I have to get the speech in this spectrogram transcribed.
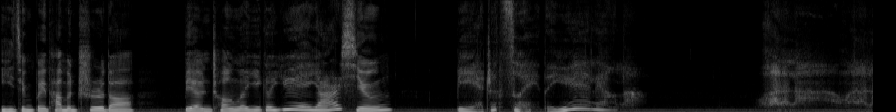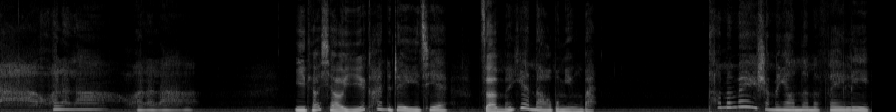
已经被他们吃的变成了一个月牙形、瘪着嘴的月亮了。哗啦啦，哗啦啦，哗啦啦，哗啦啦。一条小鱼看着这一切，怎么也闹不明白。为什么要那么费力，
